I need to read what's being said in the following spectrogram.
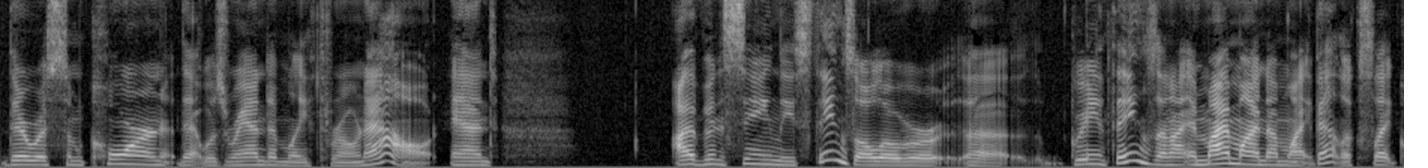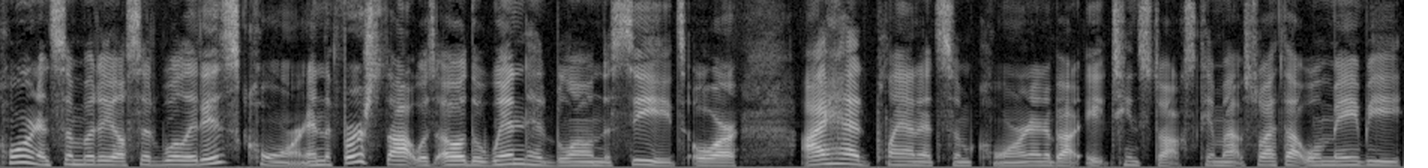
there was some corn that was randomly thrown out. And I've been seeing these things all over, uh, green things, and I, in my mind, I'm like, that looks like corn. And somebody else said, well, it is corn. And the first thought was, oh, the wind had blown the seeds, or I had planted some corn, and about 18 stalks came up. So I thought, well, maybe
